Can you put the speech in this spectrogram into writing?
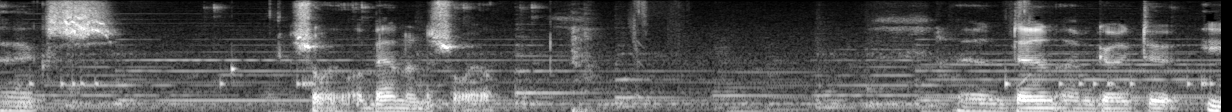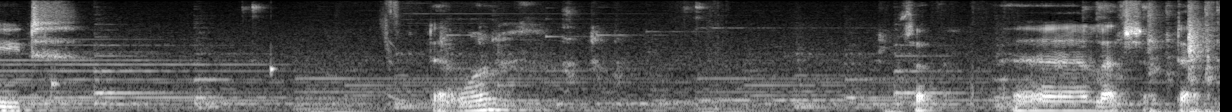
X soil, abandon the soil. And then I'm going to eat that one. So uh, let's attack.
